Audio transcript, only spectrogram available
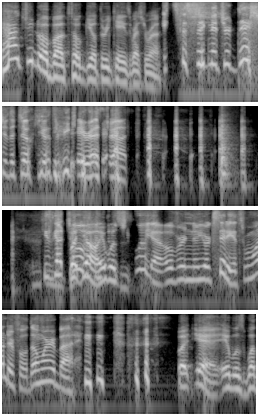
How'd you know about Tokyo 3K's restaurant? It's the signature dish of the Tokyo 3K restaurant. He's got two But yo, it was Shibuya over in New York City. It's wonderful. Don't worry about it. But yeah, it was well,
